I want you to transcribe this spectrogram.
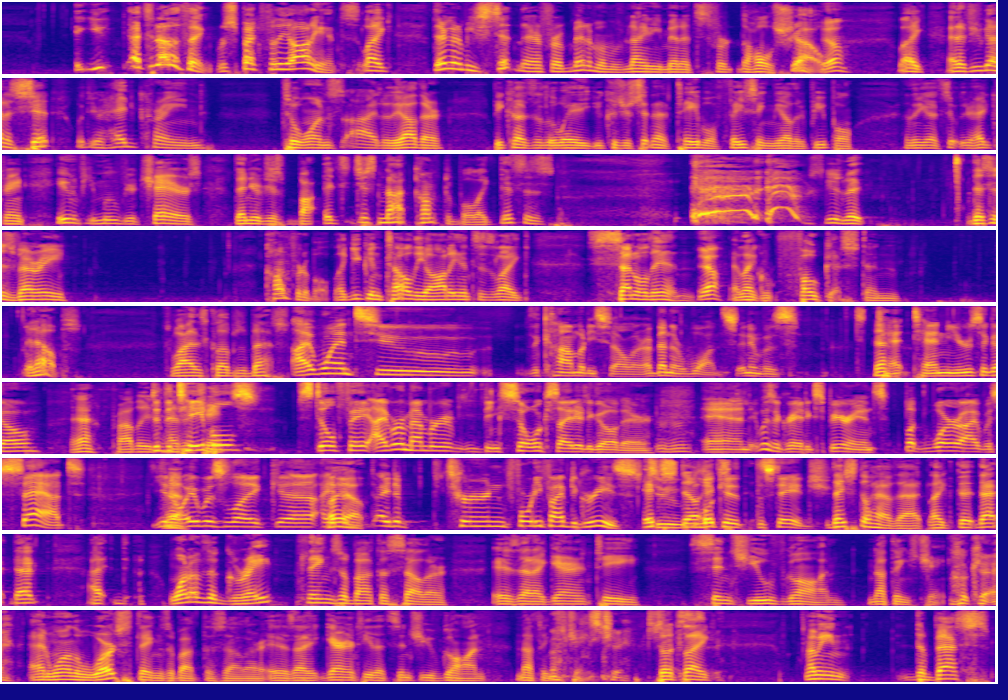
You, that's another thing. Respect for the audience. Like they're going to be sitting there for a minimum of ninety minutes for the whole show. Yeah. Like, and if you've got to sit with your head craned to one side or the other because of the way you, because you're sitting at a table facing the other people, and then you got to sit with your head craned. Even if you move your chairs, then you're just, it's just not comfortable. Like this is, excuse me, this is very comfortable. Like you can tell the audience is like settled in, Yeah. and like focused, and it helps. That's why this club's the best. I went to the Comedy Cellar. I've been there once, and it was t- Yeah. ten, 10 years ago. Yeah, probably. Did the tables still fade? I remember being so excited to go there, Mm-hmm. and it was a great experience. But where I was sat, you know, Yeah. it was like uh, I, Oh, had yeah. to, I had to turn 45 degrees It's to still- look at the stage. They still have that. Like that. That. that I, one of the great things about the cellar is that I guarantee, since you've gone, nothing's changed. okay. And one of the worst things about the cellar is I guarantee that since you've gone, nothing's, Nothing's changed. changed. So it's like, I mean, the best.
